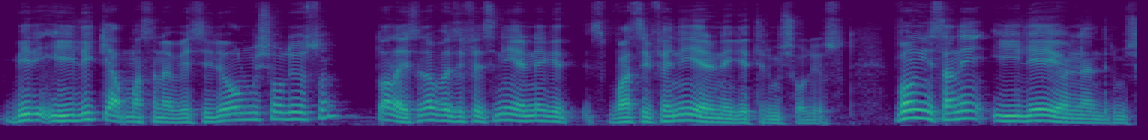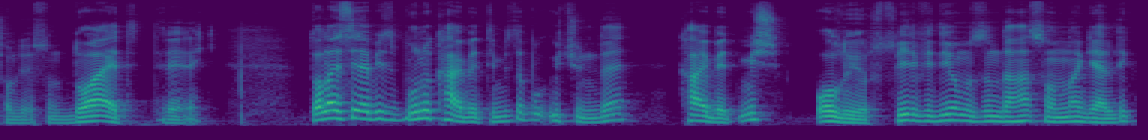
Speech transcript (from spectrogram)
bir iyilik yapmasına vesile olmuş oluyorsun. Dolayısıyla vazifesini yerine vazifeni yerine getirmiş oluyorsun. Ve o insanı iyiliğe yönlendirmiş oluyorsun. Dua ettirerek. Dolayısıyla biz bunu kaybettiğimizde bu üçünü de kaybetmiş oluyoruz. Bir videomuzun daha sonuna geldik.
